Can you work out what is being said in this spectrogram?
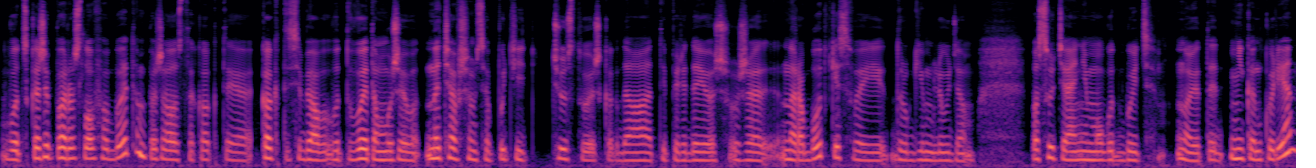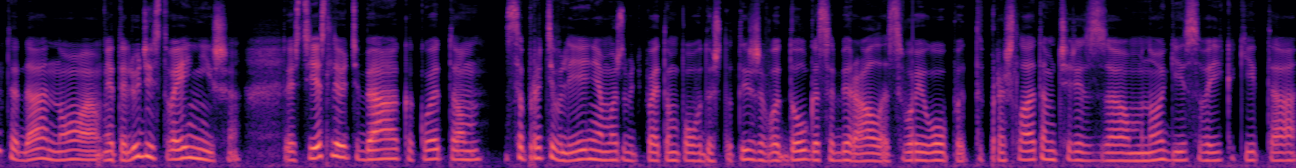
Вот скажи пару слов об этом, пожалуйста, как ты, как ты себя вот в этом уже начавшемся пути чувствуешь, когда ты передаешь уже наработки свои другим людям. По сути, они могут быть, ну, это не конкуренты, да, но это люди из твоей ниши. То есть, если у тебя какое-то сопротивление, может быть, по этому поводу, что ты же вот долго собирала свой опыт, прошла там через а, многие свои какие-то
